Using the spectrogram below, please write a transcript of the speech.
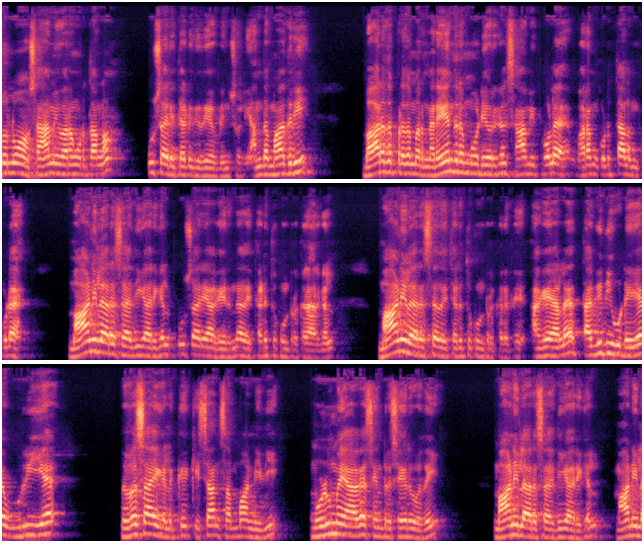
சொல்லுவோம் சாமி வரம் கொடுத்தாலும் பூசாரி தடுக்குது அப்படின்னு சொல்லி. அந்த மாதிரி பாரத பிரதமர் நரேந்திர மோடி அவர்கள் சாமி போல வரம் கொடுத்தாலும் கூட மாநில அரசு அதிகாரிகள் பூசாரியாக இருந்து அதை தடுத்து கொண்டிருக்கிறார்கள். மாநில அரசு அதை தடுத்து கொண்டிருக்கிறது. ஆகையால தகுதியுடைய உரிய விவசாயிகளுக்கு கிசான் சம்மான் நிதி முழுமையாக சென்று சேருவதை மாநில அரசு அதிகாரிகள் மாநில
